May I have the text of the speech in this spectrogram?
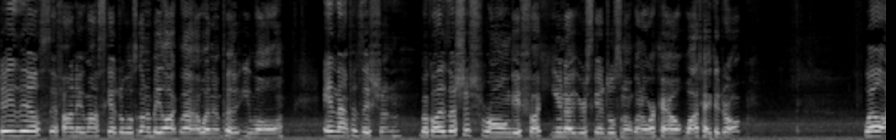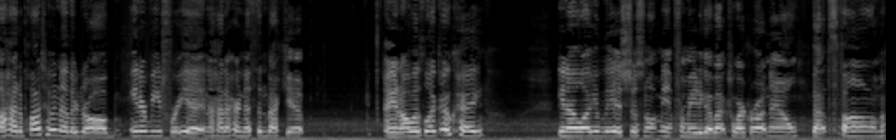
do this. If I knew my schedule was going to be like that, I wouldn't put you all in that position because that's just wrong. If like you know your schedule's not going to work out, why take a job? Well, I had applied to another job, interviewed for it, and I hadn't heard nothing back yet. And I was like, okay, you know, like it's just not meant for me to go back to work right now. That's fine.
